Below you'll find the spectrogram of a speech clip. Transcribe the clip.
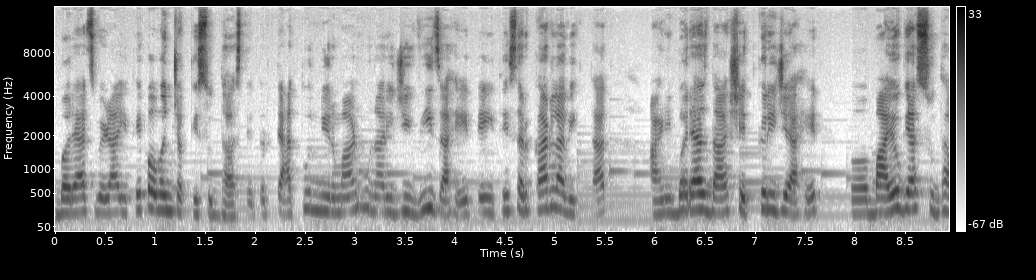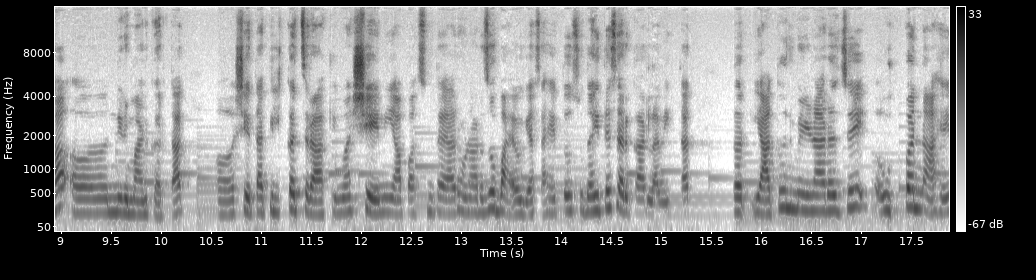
बऱ्याच वेळा इथे पवनचक्की सुद्धा असते. तर त्यातून निर्माण होणारी जी वीज आहे ते इथे सरकारला विकतात आणि बऱ्याचदा शेतकरी जे आहेत बायोगॅस सुद्धा निर्माण करतात. शेतातील कचरा किंवा शेण यापासून तयार होणारा जो बायोगॅस आहे तो सुद्धा इथे सरकारला विकतात. तर यातून मिळणारं जे उत्पन्न आहे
